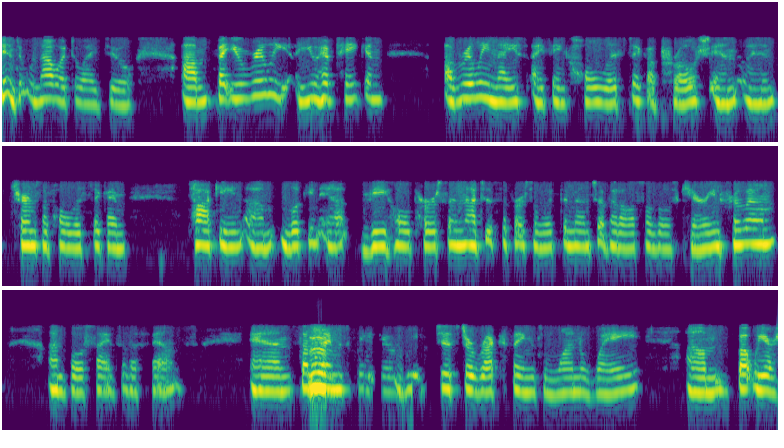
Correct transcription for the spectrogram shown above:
now what do I do? Um, but you really you have taken a really nice, I think, holistic approach. And in terms of holistic, I'm talking, um, looking at the whole person, not just the person with dementia, but also those caring for them on both sides of the fence. And sometimes mm. we just direct things one way um, but we are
